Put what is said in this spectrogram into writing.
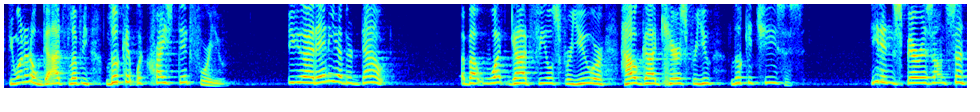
if you want to know God's love for you, look at what Christ did for you. If you had any other doubt about what God feels for you or how God cares for you, look at Jesus. He didn't spare his own son,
